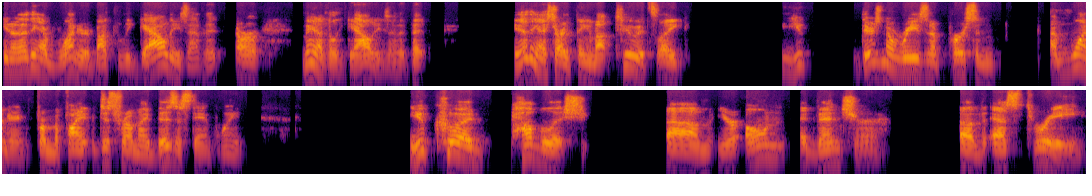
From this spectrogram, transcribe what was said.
you know the thing I've wondered about the legalities of it, or maybe not the legalities of it, but the other thing I started thinking about too. It's like you. There's no reason a person. I'm wondering from a just from my business standpoint you could publish um, your own adventure of S3.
